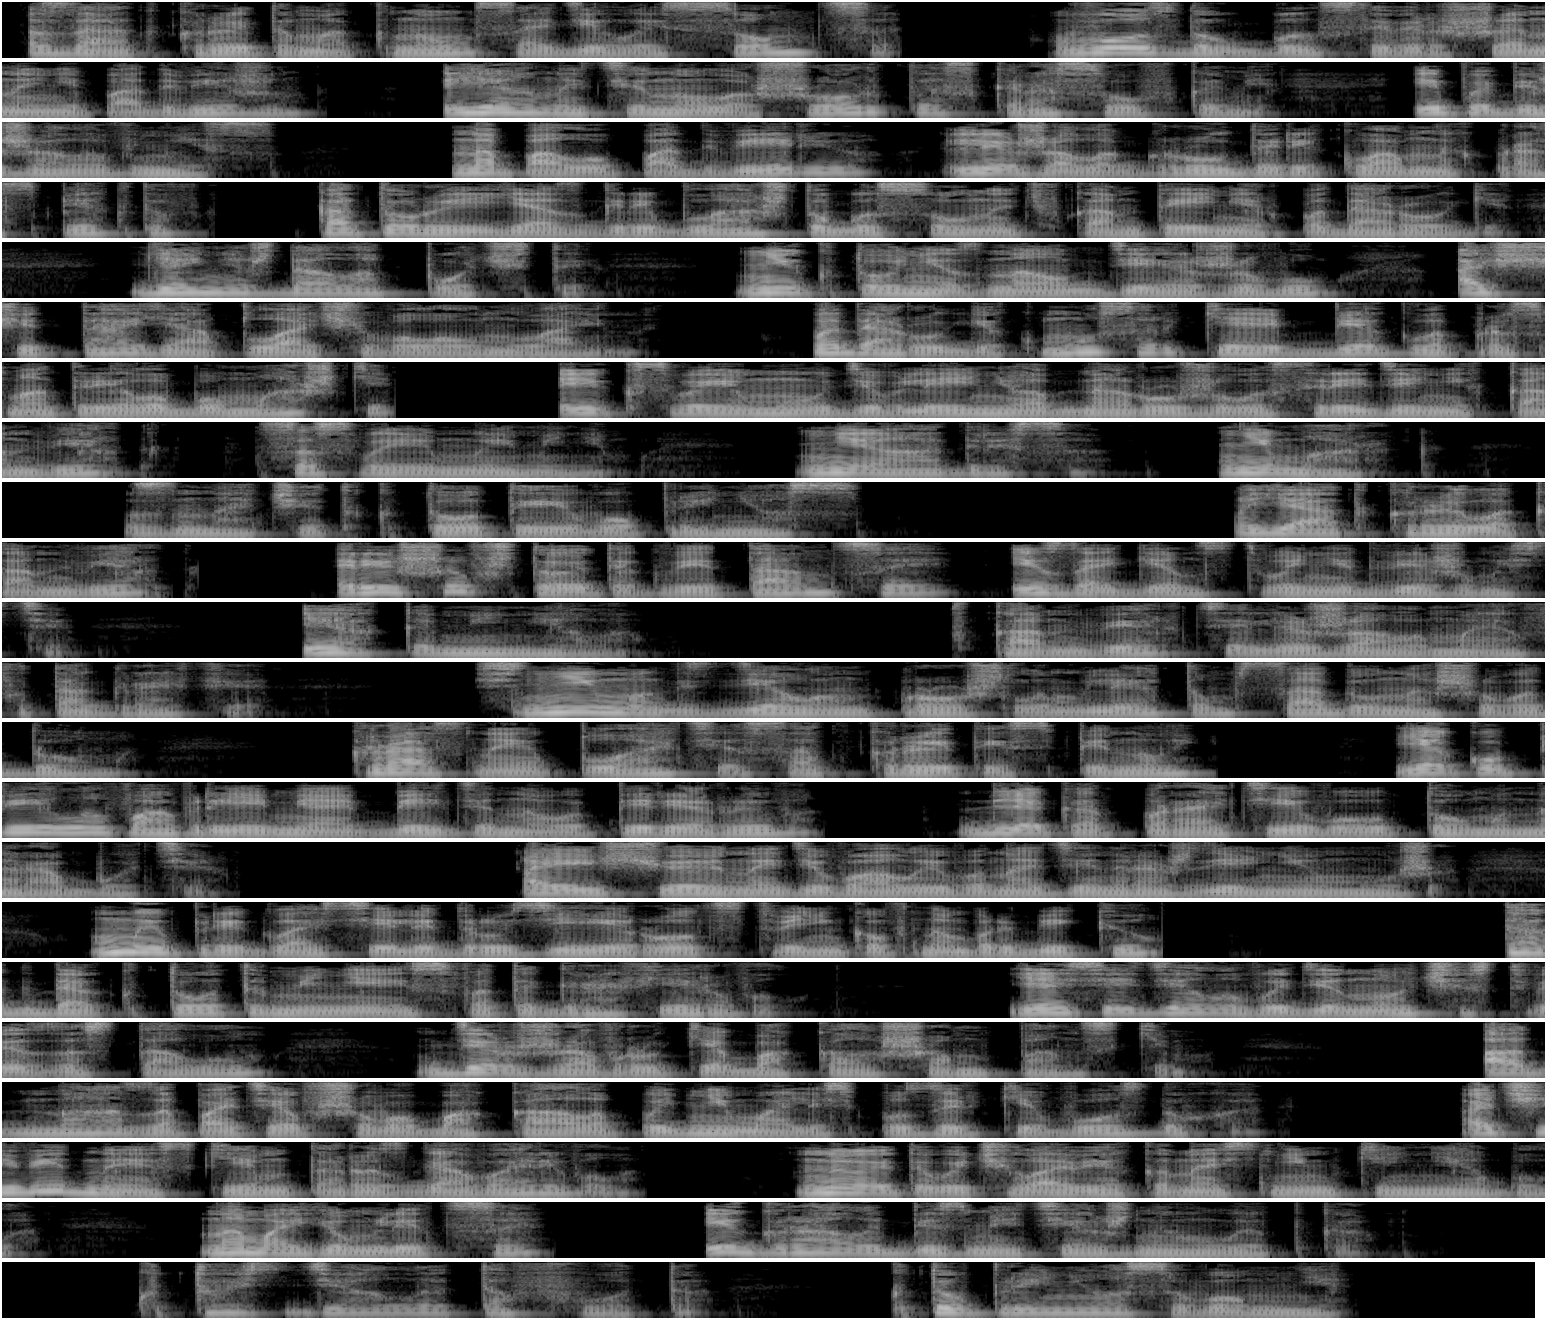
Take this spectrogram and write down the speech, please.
За открытым окном садилось солнце, воздух был совершенно неподвижен. Я натянула шорты с кроссовками и побежала вниз. На полу под дверью лежала груда рекламных проспектов, которые я сгребла, чтобы сунуть в контейнер по дороге. Я не ждала почты. Никто не знал, где я живу, а счета я оплачивала онлайн. По дороге к мусорке я бегло просмотрела бумажки и, к своему удивлению, обнаружила среди них конверт, со своим именем. Ни адреса, ни марок. Значит, кто-то его принес. Я открыла конверт, решив, что это квитанция из агентства недвижимости, и окаменела. В конверте лежала моя фотография. Снимок сделан прошлым летом в саду нашего дома. Красное платье с открытой спиной я купила во время обеденного перерыва для корпоратива у Тома на работе. А еще я надевала его на день рождения мужа. Мы пригласили друзей и родственников на барбекю. Тогда кто-то меня и сфотографировал. Я сидела в одиночестве за столом, держа в руке бокал шампанским. Одна запотевшего бокала поднимались пузырьки воздуха. Очевидно, я с кем-то разговаривала, но этого человека на снимке не было. На моем лице играла безмятежная улыбка. Кто сделал это фото? Кто принес его мне?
